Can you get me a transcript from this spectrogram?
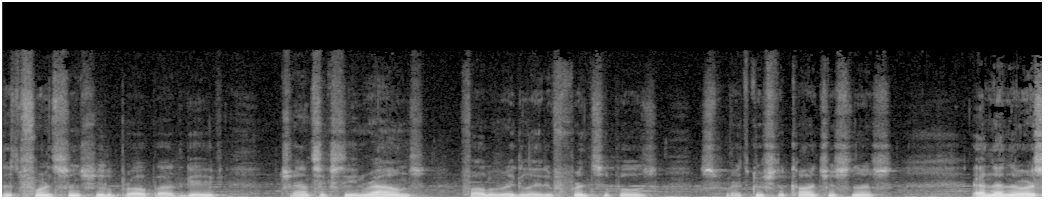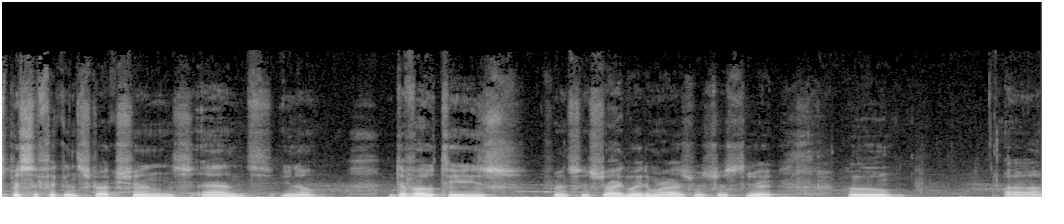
that for instance, Srila Prabhupada gave chant 16 rounds, follow regulative principles, spread Krishna consciousness, and then there are specific instructions, and you know, devotees, for instance, Jayadvaita Maharaj was just here who uh,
